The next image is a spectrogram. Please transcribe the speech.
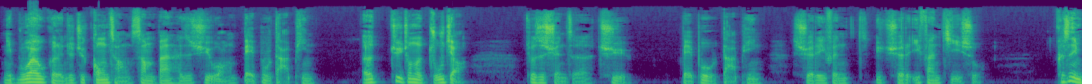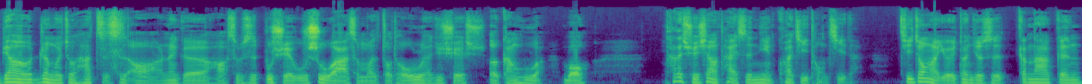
你不外乎可能就去工厂上班，还是去往北部打拼。而剧中的主角就是选择去北部打拼，学了一分学了一番技术。可是你不要认为说他只是哦那个好，是不是不学无术啊？什么走投无路才去学尔康夫啊？不，他在学校他也是念会计统计的。其中啊有一段就是当他跟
